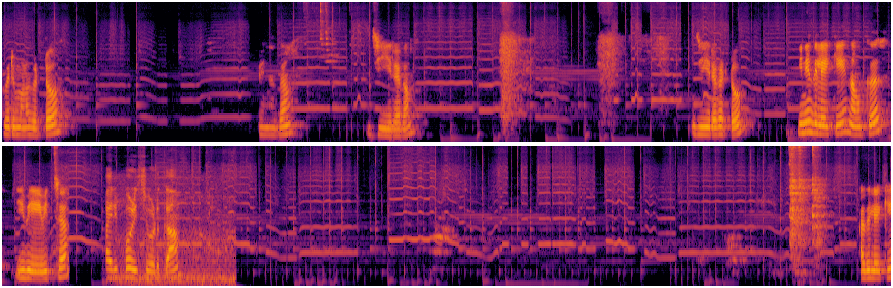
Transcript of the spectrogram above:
കുരുമുളക് ഇട്ടു. പിന്നെ ജീരകം. ജീരകം ഇട്ടു. ഇനി ഇതിലേക്ക് നമുക്ക് ഈ വേവിച്ച പരിപ്പ് ഒഴിച്ചു കൊടുക്കാം. അതിലേക്ക്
